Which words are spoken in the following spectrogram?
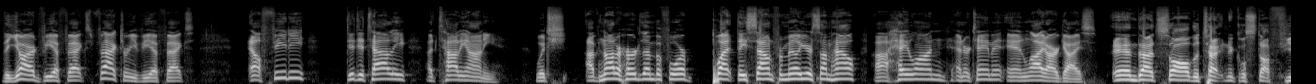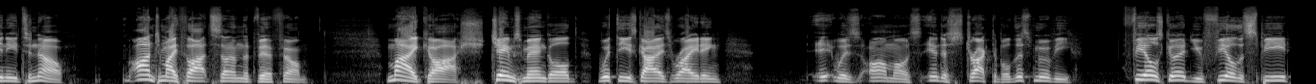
The Yard VFX, Factory VFX, Effetti Digitali Italiani, which I've not heard of them before, but they sound familiar somehow. Uh, Halon Entertainment and LiDAR guys. And that's all the technical stuff you need to know. On to my thoughts on the film. My gosh, James Mangold with these guys writing, it was almost indestructible. This movie feels good. You feel the speed.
